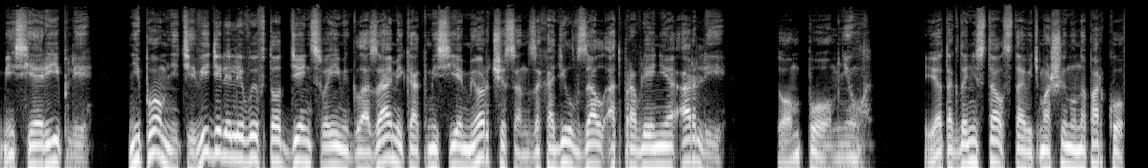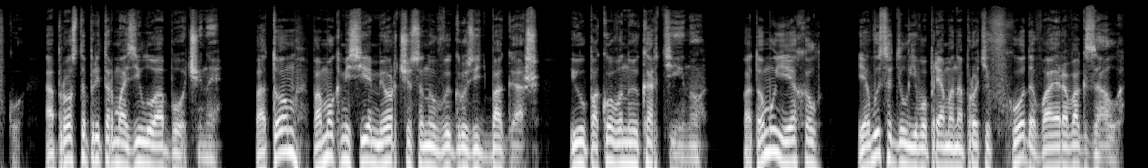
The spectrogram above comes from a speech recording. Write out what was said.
«Месье Рипли, не помните, видели ли вы в тот день своими глазами, как месье Мерчисон заходил в зал отправления Орли?» Том помнил. Я тогда не стал ставить машину на парковку, а просто притормозил у обочины. Потом помог месье Мерчисону выгрузить багаж и упакованную картину. Потом уехал. Я высадил его прямо напротив входа в аэровокзал.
